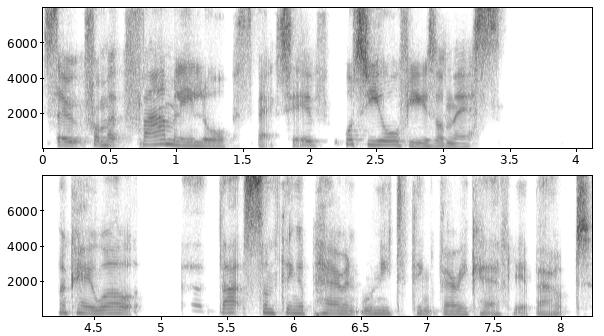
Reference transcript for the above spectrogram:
So, from a family law perspective, what are your views on this? Okay, well, uh, that's something a parent will need to think very carefully about.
